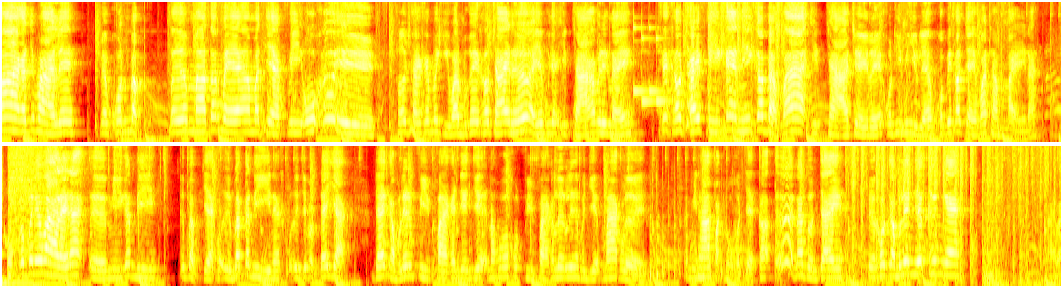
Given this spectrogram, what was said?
ม่ากันชิบหายเลย แบบคนแบบเติมมาตั้งแพงเอามาแจกฟรีโอ้ยเขาใช้แค่ไม่กี่วันมึงก็ให้เขาใช้เถอะไอ้ยังมึงจะอิจฉากันไปถึงไหนแค่เขาใช้ฟรีแค่นี้ก็แบบว่าอิจฉาเฉยเลยคนที่มีอยู่แล้วผมก็ไม่เข้าใจว่าทำไมนะผมก็ไม่ได้ว่าอะไรนะเออมีก็ดีก็แบบแจกคนอื่นบ้างก็ดีนะคนอื่นจะแบบได้อยากได้กลับมาเล่นฟรีไฟกันเยอะๆนะเพราะว่าคนฟรีไฟก็เลิกเล่นกันไปเยอะมากเลยถ้ามีท่าปักธงมาแจกก็เออน่าสนใจเผื่อคนกลับมาเล่นเยอะขึ้นไงหายไหม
